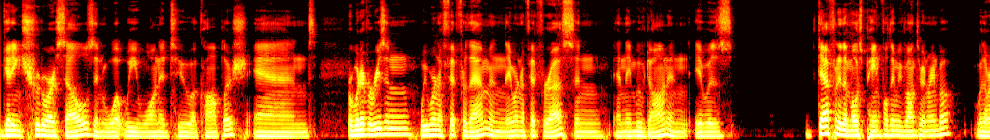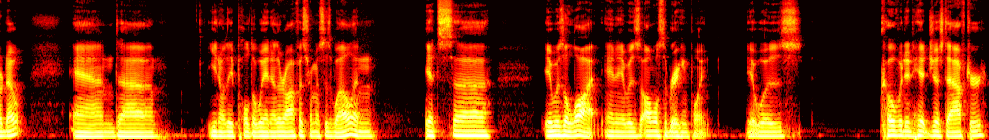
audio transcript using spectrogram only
getting true to ourselves and what we wanted to accomplish, and for whatever reason, we weren't a fit for them, and they weren't a fit for us, and and they moved on, and it was definitely the most painful thing we've gone through in Rainbow, without a doubt. And uh, you know, they pulled away another office from us as well, and it's uh, it was a lot, and it was almost a breaking point. It was COVID had hit just after,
